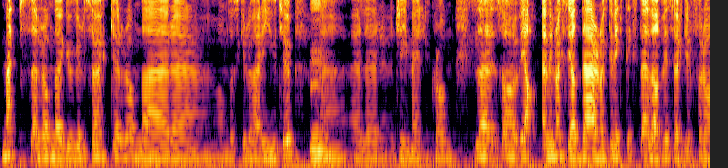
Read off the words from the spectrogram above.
Maps, eller om det er Google Søk, eller om det, er, uh, om det skulle være YouTube, mm. uh, eller Gmail, Chrome. Så, det, så, ja, jeg vil nok si at det er nok det viktigste. Det at vi sørger for å,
